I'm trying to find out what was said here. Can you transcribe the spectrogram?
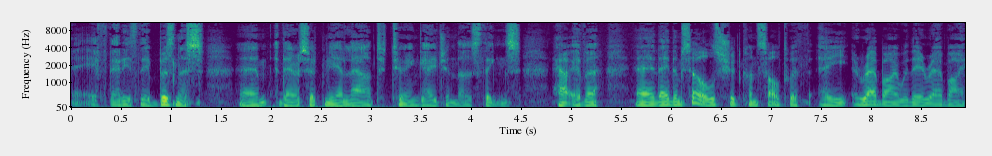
if that is their business, um, they are certainly allowed to engage in those things. However, uh, they themselves should consult with a rabbi, with their rabbi,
